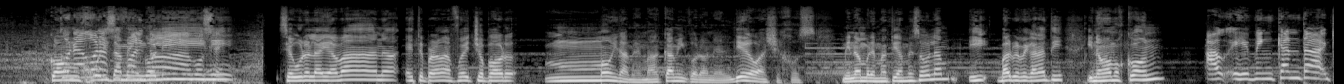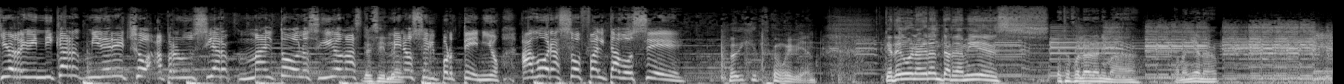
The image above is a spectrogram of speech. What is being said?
con, Con Julita Mengolini. Seguro la Habana. Este programa fue hecho por Moira Mema, Cami Coronel, Diego Vallejos. Mi nombre es Matías Mesoblan y Barbie Recanati. Y nos vamos con. Ah, eh, me encanta. Quiero reivindicar mi derecho a pronunciar mal todos los idiomas, menos el porteño. Ahora so falta vocé. Lo dijiste muy bien. Que tengan una gran tarde, amigues. Esto fue la hora animada. Hasta mañana.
